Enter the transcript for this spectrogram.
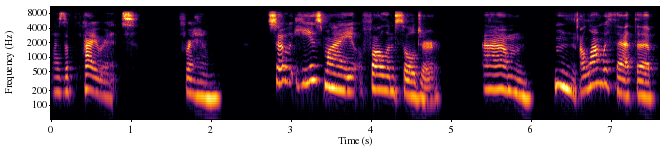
as a pirate for him. So he is my fallen soldier. Um, hmm, along with that, the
